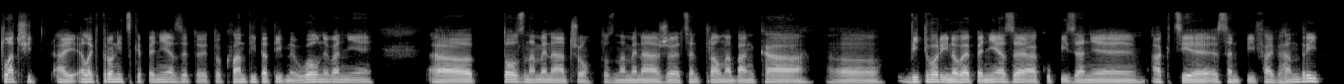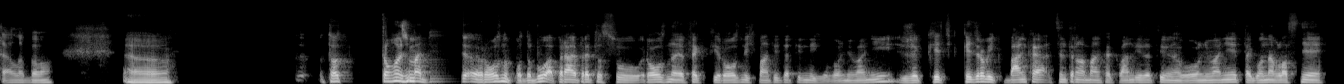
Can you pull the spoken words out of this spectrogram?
tlačí aj elektronické peniaze, to je to kvantitatívne uvoľňovanie. To znamená čo? To znamená, že centrálna banka vytvorí nové peniaze a kúpi za ne akcie S&P 500 alebo to, to môže mať rôznu podobu a práve preto sú rôzne efekty rôznych kvantitatívnych uvoľňovaní, že keď, keď robí banka, centrálna banka kvantitatívne uvoľňovanie, tak ona vlastne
